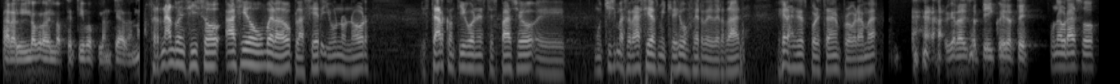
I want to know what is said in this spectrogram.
para el logro del objetivo planteado. ¿no? Fernando Enciso, ha sido un verdadero placer y un honor estar contigo en este espacio. Eh, muchísimas gracias, mi querido Fer, de verdad. Gracias por estar en el programa. Gracias a ti, cuídate. Un abrazo.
